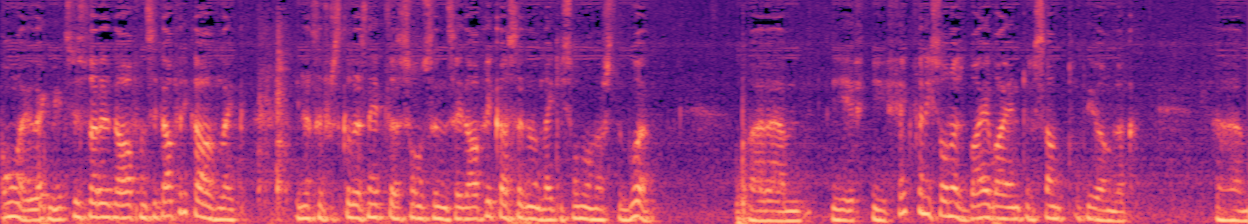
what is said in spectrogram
O, oh, hy lyk net soos wat dit daar van Suid-Afrika af lyk. En dit verskil is net as ons in Suid-Afrika sit dan lyk die son onderste bo. Maar ehm um, die die effek van die son is baie baie interessant op die oomblik. Ehm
